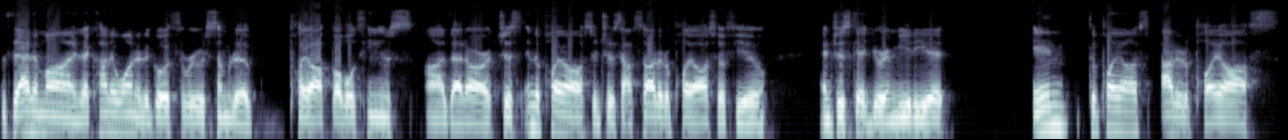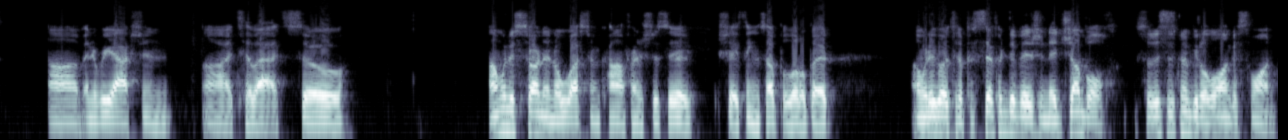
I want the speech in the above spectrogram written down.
that in mind, I kind of wanted to go through some of the playoff bubble teams uh, that are just in the playoffs or just outside of the playoffs with you, and just get your immediate in the playoffs, out of the playoffs, um, and a reaction uh, to that. So I'm going to start in a Western Conference just to shake things up a little bit. I'm going to go to the Pacific Division. They jumble, so this is going to be the longest one.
